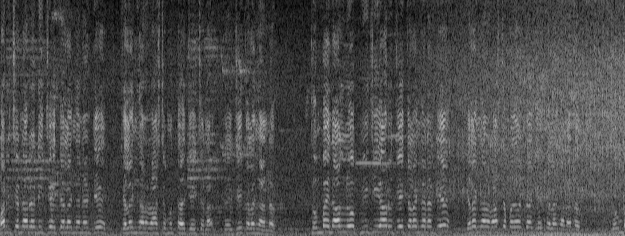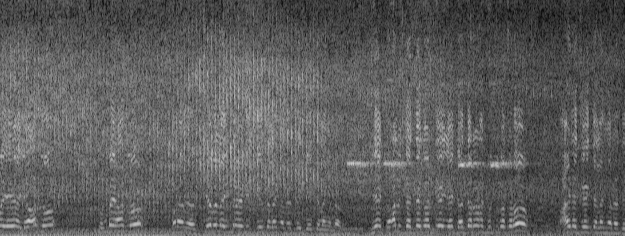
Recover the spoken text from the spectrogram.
మరి చెన్నారెడ్డి జై తెలంగాణ అంటే తెలంగాణ రాష్ట్రం అంతా జై తెల- జై తెలంగాణ అన్నారు. తొంభై నాలుగులో పీజీఆర్ జై తెలంగాణ అంటే తెలంగాణ రాష్ట్ర ప్రజలంతా జై తెలంగాణ అన్నారు. తొంభై ఆరులో తొంభై ఆరులో మన కేవల ఇంద్రారెడ్డి జై తెలంగాణ అంటే జై తెలంగాణ అన్నారు. ఏ కాలు గద్ద కడితే ఏ గద్దరాన్ని గుర్తుకొస్తాడో ఆయన జై తెలంగాణ అంటే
